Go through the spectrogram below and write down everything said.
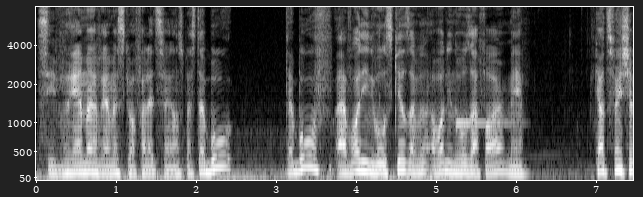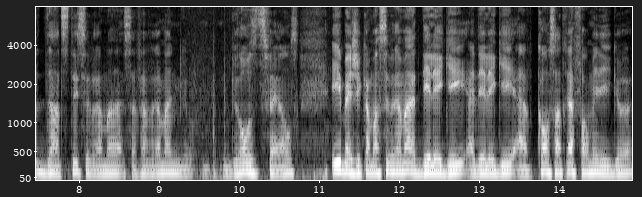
c'est vraiment, vraiment ce qui va faire la différence. Parce que t'as beau, as beau avoir des nouveaux skills, avoir des nouveaux affaires, mais quand tu fais un chef d'identité, c'est vraiment, ça fait vraiment une, grosse différence. Et ben, j'ai commencé vraiment à déléguer, à déléguer, à concentrer, à former les gars,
